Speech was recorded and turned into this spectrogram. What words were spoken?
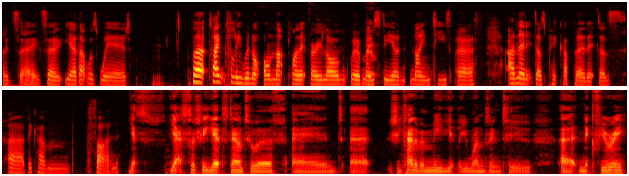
I'd say. So yeah, that was weird. but thankfully we're not on that planet very long. We're mostly a 90s Earth, and then it does pick up and it does uh, become fun. Yes, yes. So she gets down to Earth, and uh, she kind of immediately runs into uh, Nick Fury,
